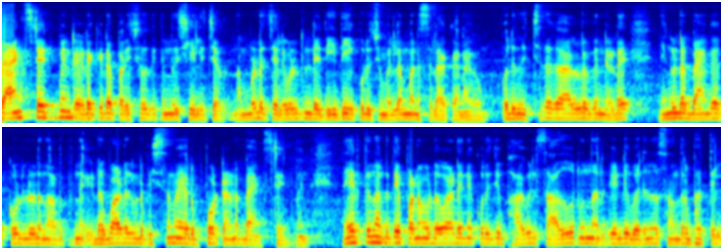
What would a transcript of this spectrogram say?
ബാങ്ക് സ്റ്റേറ്റ്മെന്റ് ഇടയ്ക്കിടെ പരിശോധിക്കുന്നത് ശീലിച്ചാൽ നമ്മുടെ ചെലവിടേണ്ട രീതിയെക്കുറിച്ചും എല്ലാം മനസ്സിലാക്കാനാകും. ഒരു നിശ്ചിത കാലയളവിനിടെ നിങ്ങളുടെ ബാങ്ക് അക്കൗണ്ടിലൂടെ നടത്തുന്ന ഇടപാടുകളുടെ വിശദമായ റിപ്പോർട്ടാണ് ബാങ്ക് സ്റ്റേറ്റ്മെന്റ് നേരത്തെ നടത്തിയ പണമിടപാടിനെക്കുറിച്ച് ഭാവിയിൽ സാധൂർണം നൽകേണ്ടി വരുന്ന സന്ദർഭത്തിൽ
